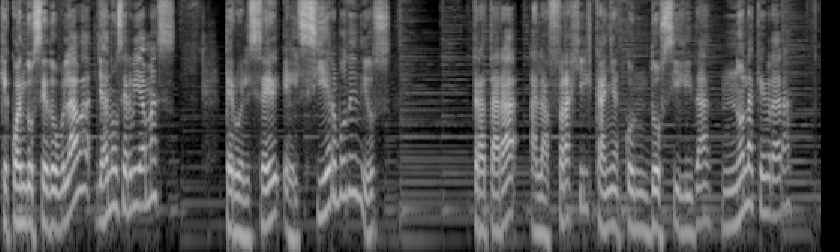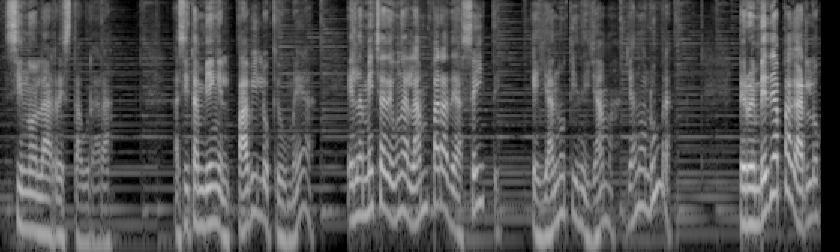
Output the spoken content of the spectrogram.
que cuando se doblaba ya no servía más. Pero el, ser, el siervo de Dios tratará a la frágil caña con docilidad, no la quebrará, sino la restaurará. Así también el pábilo que humea es la mecha de una lámpara de aceite que ya no tiene llama, ya no alumbra. Pero en vez de apagarlo,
